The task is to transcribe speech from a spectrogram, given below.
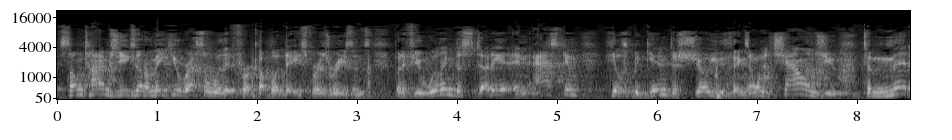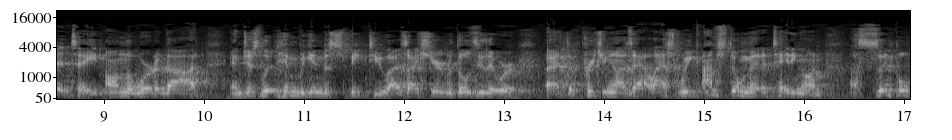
Sometimes He's going to make you wrestle with it for a couple of days for His reasons. But if you're willing to study it and ask Him, He'll begin to show you things. I want to challenge you to meditate on the Word of God and just let Him begin to speak to you. As I shared with those of you that were at the preaching I was at last week, I'm still meditating on a simple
